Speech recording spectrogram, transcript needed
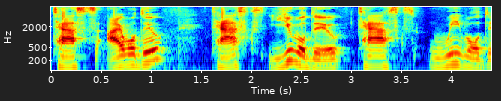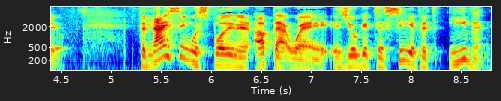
Tasks I will do, tasks you will do, tasks we will do. The nice thing with splitting it up that way is you'll get to see if it's even.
